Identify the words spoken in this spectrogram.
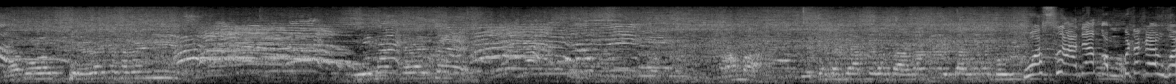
हा बॉल खेळलाय का सगळ्यांनी? पूर्ण खेळायचा आहे. थांबा. याच्यासाठी आपल्याला जागा साध्या कम्प्युटर काय उगा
